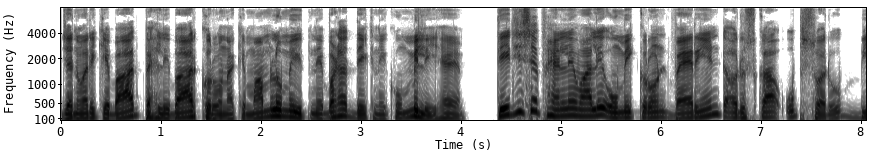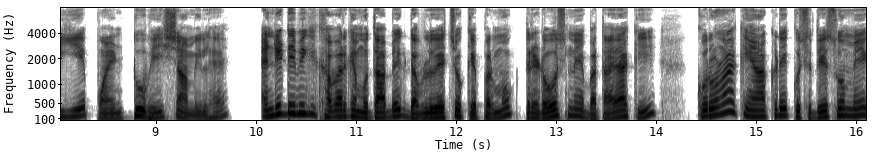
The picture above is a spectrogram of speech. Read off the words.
जनवरी के बाद पहली बार कोरोना के मामलों में इतने बढ़त देखने को मिली है। तेज़ी से फैलने वाले ओमिक्रोन वेरिएंट और उसका उपस्वरूप बी ए भी शामिल है। एनडीटीवी की खबर के मुताबिक डब्ल्यूएचओ के प्रमुख ट्रेडोस ने बताया कि कोरोना के आंकड़े कुछ देशों में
